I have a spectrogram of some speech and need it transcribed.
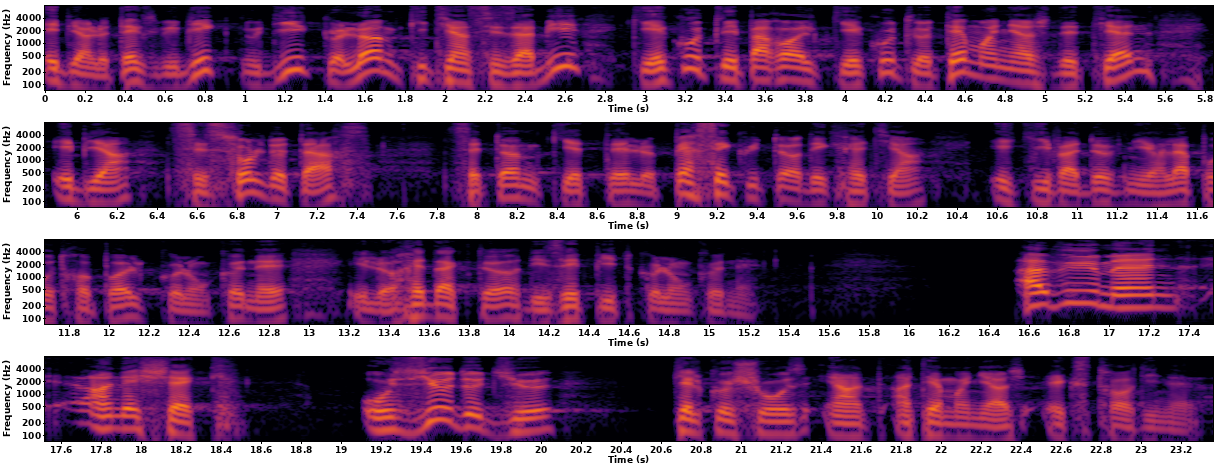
Eh bien, le texte biblique nous dit que l'homme qui tient ses habits, qui écoute les paroles, qui écoute le témoignage d'Étienne, eh bien, c'est Saul de Tarse, cet homme qui était le persécuteur des chrétiens et qui va devenir l'apôtre Paul que l'on connaît et le rédacteur des épîtres que l'on connaît. À vue humaine, un échec, aux yeux de Dieu quelque chose et un, témoignage extraordinaire.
